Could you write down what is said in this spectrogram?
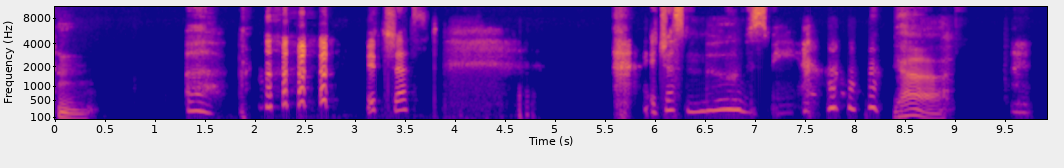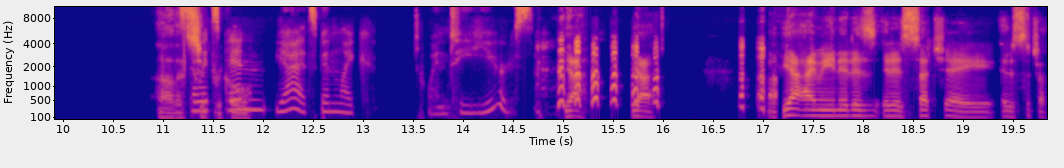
Hmm. Ugh. it just it just moves me. Yeah. Oh, that's so super it's cool. been yeah, it's been like 20 years. yeah yeah Uh, yeah i mean it is it is such a it is such a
